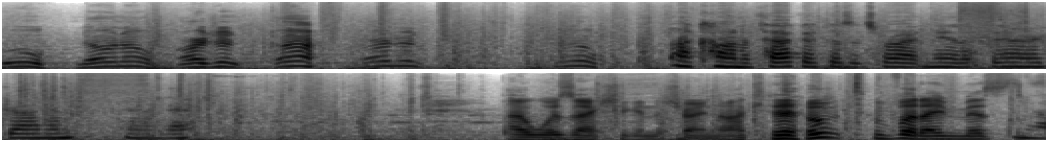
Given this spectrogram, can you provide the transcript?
ooh, no, no, Argent, ah, Argent. I can't attack it because it's right near the fairy dragon. There we go. I was actually gonna try and knock it out, but I missed the Yeah,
